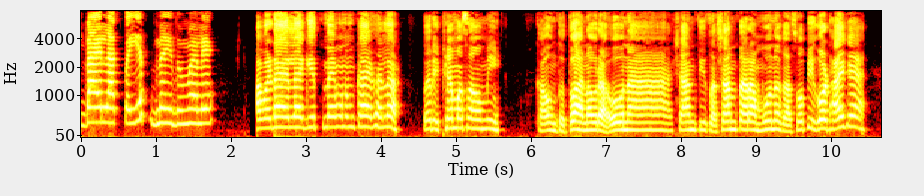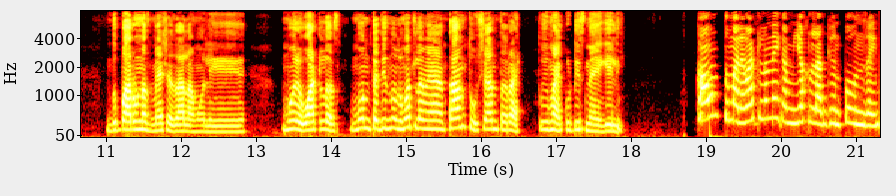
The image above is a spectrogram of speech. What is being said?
डायलॉग तर येत नाही तुम्हाला. आवडायला घेत नाही म्हणून काय झालं? तरी फेमस आहो मी. खाऊन तर तो नवरा. हो ना शांतीचा शांताराम मोन का सोपी गोठ आहे का दुपारूनच मेसेज आला मुली. मुले वाटलंच म्हणून त्या दिनून म्हटलं मी थांब तू शांत राह. तू माय कुठेच नाही गेली. काऊन? तुम्हाला वाटलं नाही का मी एक लाख घेऊन पळून जाईन?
